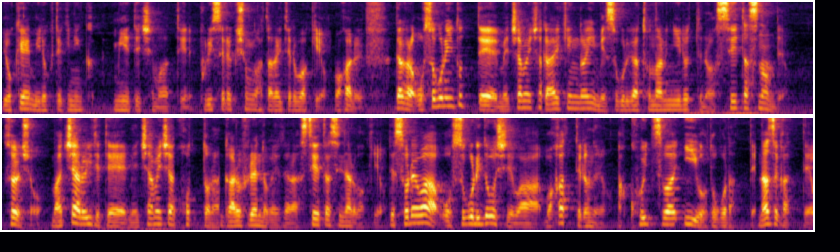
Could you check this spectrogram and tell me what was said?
余計魅力的に見えてしまうっていう、ね、プリセレクションが働いてるわけよ。わかる？だから、おそごりにとってめちゃめちゃ外見がいいメスゴリが隣にいるっていうのはステータスなんだよ。そうでしょ？街歩いててめちゃめちゃホットなガールフレンドがいたらステータスになるわけよ。で、それはおすごり同士では分かってるのよ。あ、こいつはいい男だって。なぜかって、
